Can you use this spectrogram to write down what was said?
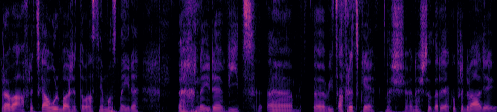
pravá africká hudba, že to vlastně moc nejde, nejde víc, víc africky, než, než to tady jako předvádějí.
